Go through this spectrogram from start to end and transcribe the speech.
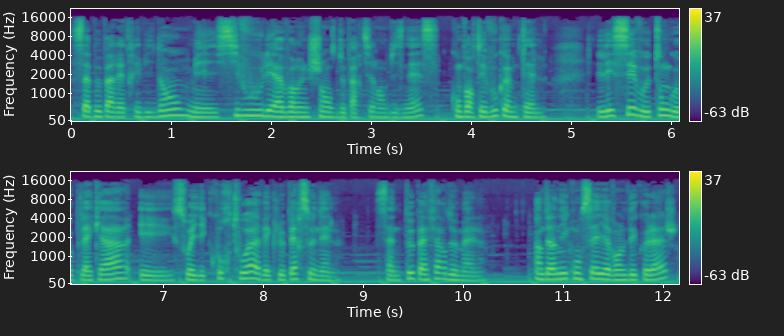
ça peut paraître évident, mais si vous voulez avoir une chance de partir en business, comportez-vous comme tel. Laissez vos tongs au placard et soyez courtois avec le personnel. Ça ne peut pas faire de mal. Un dernier conseil avant le décollage?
